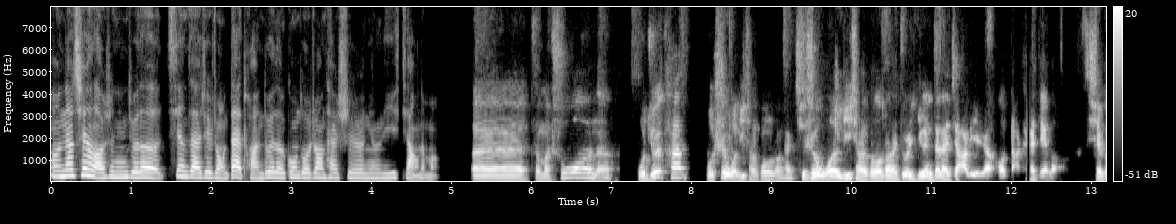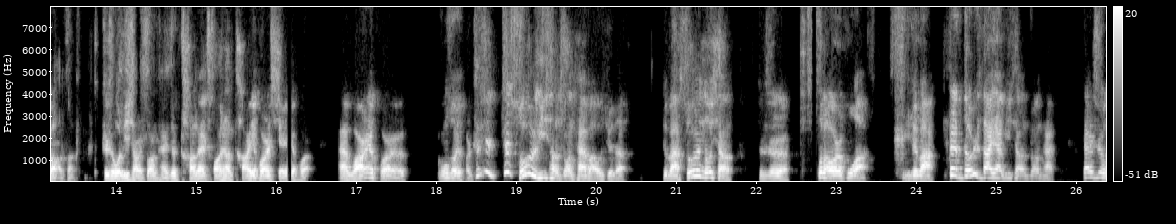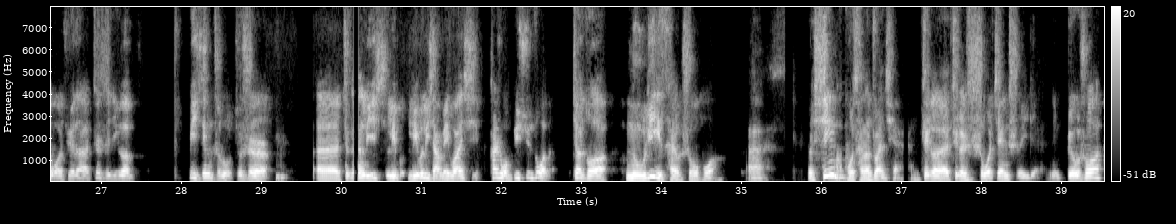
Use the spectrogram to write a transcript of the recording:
嗯，那赤焰老师，您觉得现在这种带团队的工作状态是您理想的吗？呃，怎么说呢？我觉得它不是我理想的工作状态。其实我理想的工作状态就是一个人待在家里，然后打开电脑。写稿子，这是我理想的状态，就躺在床上躺一会儿，写一会儿，哎，玩一会儿，工作一会儿，这是这所有理想的状态吧？我觉得，对吧？所有人都想就是不劳而获，对吧？这都是大家理想的状态。但是我觉得这是一个必经之路，就是呃，这跟理理理不理想没关系，它是我必须做的，叫做努力才有收获。哎，辛苦才能赚钱，这个这个是我坚持的一点。你比如说，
